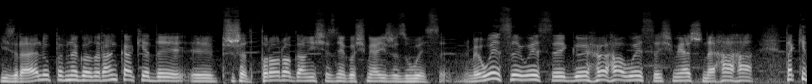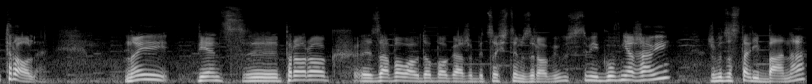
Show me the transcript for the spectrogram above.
w Izraelu pewnego ranka, kiedy y, przyszedł prorok, oni się z niego śmiali, że jest łysy. Łysy, łysy, haha, łysy, śmieszne, haha. Takie trole. No i więc y, prorok y, zawołał do Boga, żeby coś z tym zrobił, z tymi gówniarzami, żeby dostali bana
